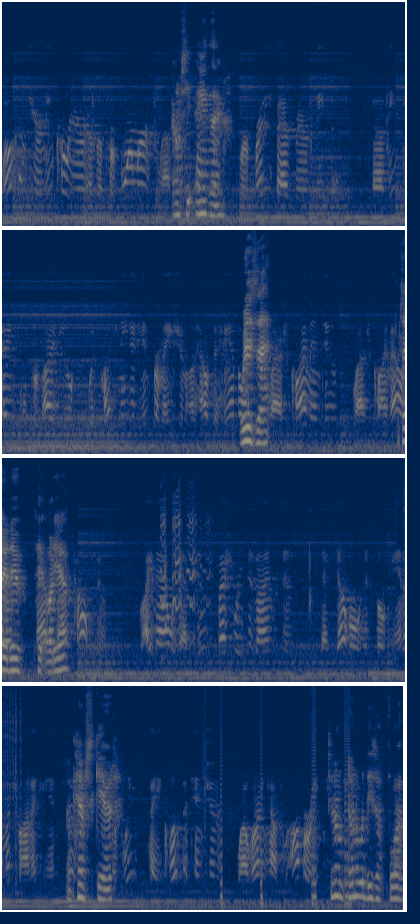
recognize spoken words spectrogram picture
welcome to your new career as a performer I don't see anything. for Freddy Fazbear's Pizza. Uh, these tapes will provide you with much needed information on how to handle What is that? slash climb into slash climb out What do I do? Take audio? Right now we have two specially designed suits that double as both animatronic and I'm kind of scared. So please pay close attention while learning how to operate these Don't don't know what these are for. as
